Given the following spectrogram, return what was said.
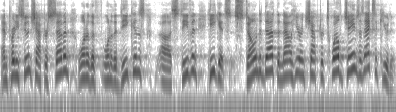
And pretty soon, chapter 7, one of the, one of the deacons, uh, Stephen, he gets stoned to death. And now, here in chapter 12, James is executed.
